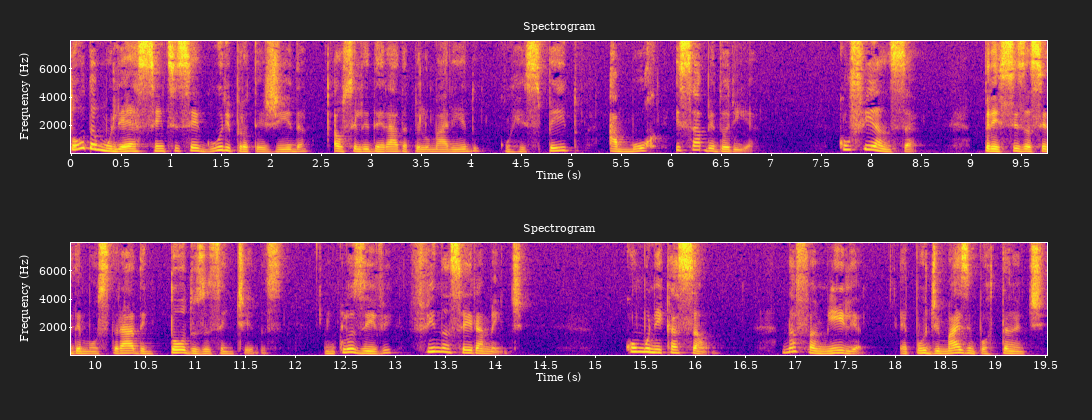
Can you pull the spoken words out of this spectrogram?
Toda mulher sente-se segura e protegida ao ser liderada pelo marido com respeito, amor e sabedoria. Confiança precisa ser demonstrada em todos os sentidos, inclusive financeiramente. Comunicação. Na família, é por demais importante,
